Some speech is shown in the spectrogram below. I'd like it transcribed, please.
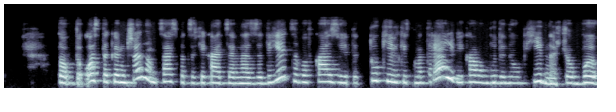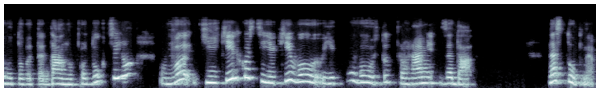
Тобто, ось таким чином ця специфікація в нас задається, ви вказуєте ту кількість матеріалів, яка вам буде необхідна, щоб виготовити дану продукцію в тій кількості, які ви, яку ви ось тут в програмі задали. Наступне.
